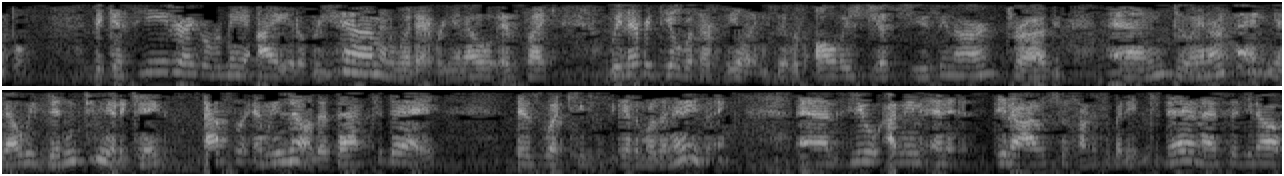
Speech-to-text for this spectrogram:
couple because he drank over me, I ate over him, and whatever. You know, it's like we never deal with our feelings. It was always just using our drug and doing our thing. You know, we didn't communicate absolutely, and we know that that today is what keeps us together more than anything. And you, I mean, and you know, I was just talking to somebody today, and I said, you know,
